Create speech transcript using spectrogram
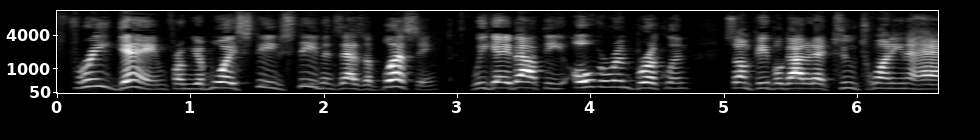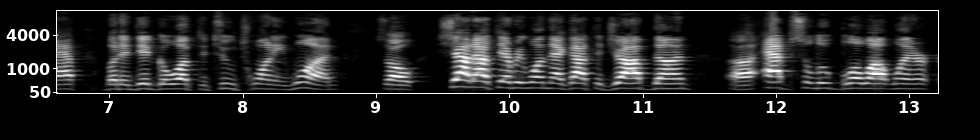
free game from your boy Steve Stevens as a blessing. We gave out the over in Brooklyn. Some people got it at 220 and a half, but it did go up to 221. So shout out to everyone that got the job done. Uh, absolute blowout winner.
